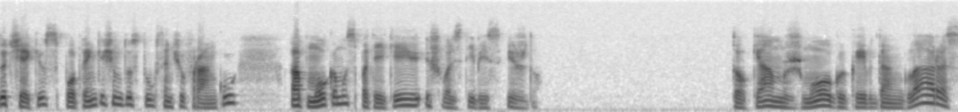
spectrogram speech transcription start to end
du čekius po 500 tūkstančių frankų, apmokamus pateikėjui iš valstybės išdo. Tokiam žmogui kaip Danglaras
